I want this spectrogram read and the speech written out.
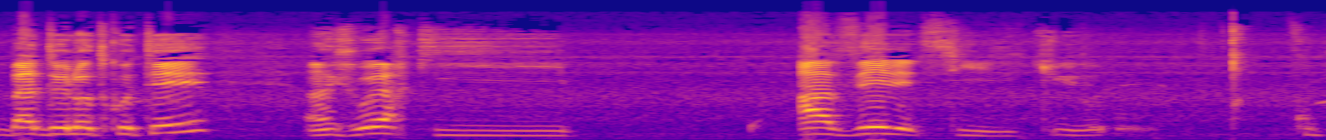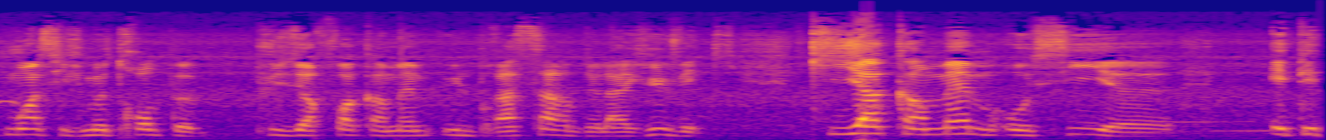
bah, de l'autre côté. Un joueur qui avait, si tu coupe-moi si je me trompe, plusieurs fois quand même eu le brassard de la Juve et qui, a quand même aussi euh, été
